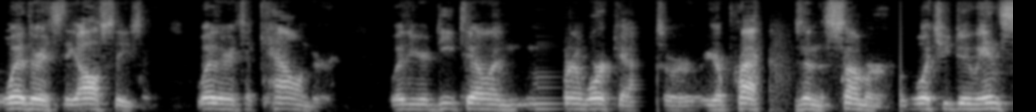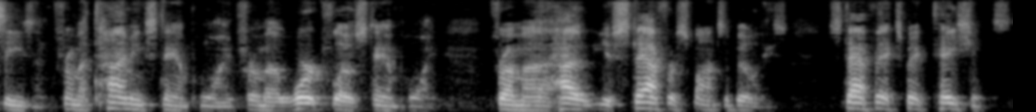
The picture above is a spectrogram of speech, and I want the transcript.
whether it's the off season, whether it's a calendar, whether you're detailing morning workouts or your practice in the summer, what you do in season from a timing standpoint, from a workflow standpoint, from a, how your staff responsibilities, staff expectations,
